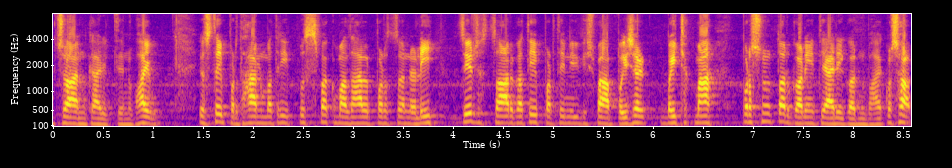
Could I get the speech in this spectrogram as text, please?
जानकारी दिनुभयो। यस्तै प्रधानमन्त्री पुष्पकमल दाहाल प्रचण्डले जेठ चार गते प्रतिनिधि सभा बैठकमा प्रश्नोत्तर गर्ने तयारी गर्नुभएको छ।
